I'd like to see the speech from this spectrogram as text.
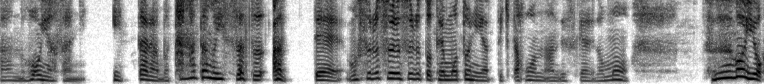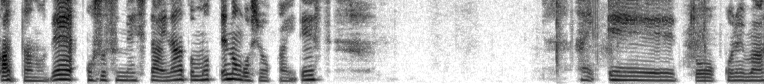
あの、本屋さんに行ったら、まあ、たまたま一冊あって、もうスルスルすると手元にやってきた本なんですけれども、すごい良かったので、おすすめしたいなと思ってのご紹介です。はい。えー、っと、これは、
